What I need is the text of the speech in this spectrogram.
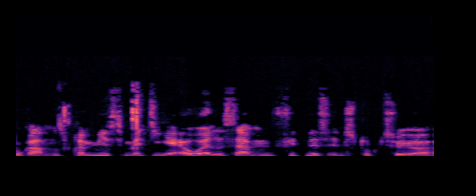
programmets præmis, men de er jo alle sammen fitnessinstruktører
